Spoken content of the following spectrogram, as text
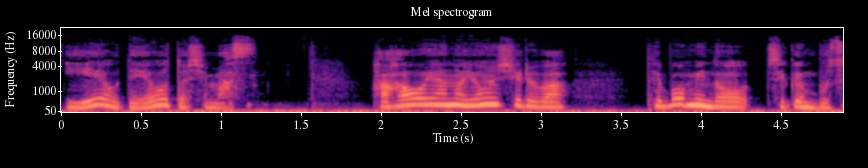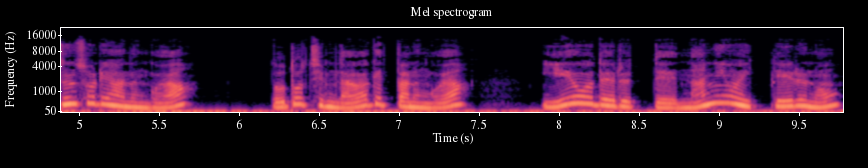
家を出ようとします母親のヨンシルはテボミ너지금무슨소리하는거야너도집나가겠다는거야家を出るって何を言っているの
